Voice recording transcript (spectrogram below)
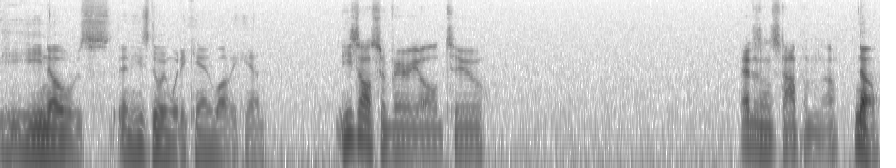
he knows and he's doing what he can while he can. He's also very old too. That doesn't stop him though. No,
